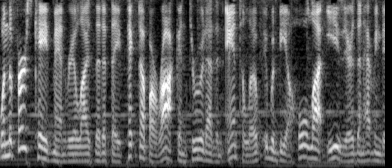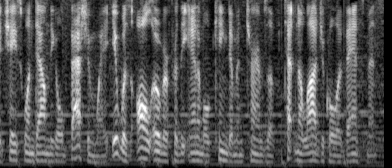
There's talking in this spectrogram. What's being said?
When the first caveman realized that if they picked up a rock and threw it at an antelope, it would be a whole lot easier than having to chase one down the old-fashioned way, it was all over for the animal kingdom in terms of technological advancements.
